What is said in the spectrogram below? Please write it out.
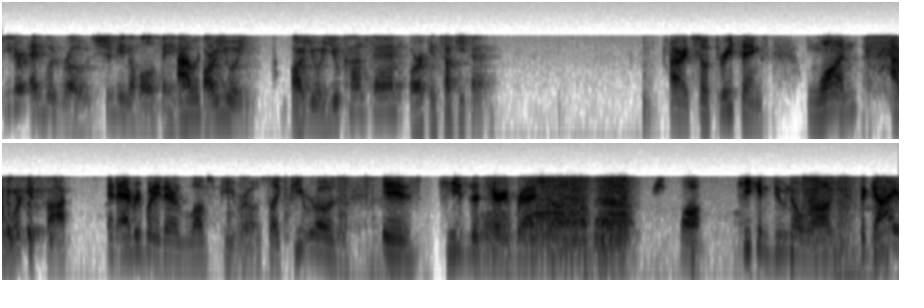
Peter Edward Rose should be in the Hall of Fame. Was- Are you a are you a UConn fan or a Kentucky fan? All right, so three things. One, I work at Fox, and everybody there loves Pete Rose. Like Pete Rose is he's the Terry Bradshaw of baseball. He can do no wrong. The guy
